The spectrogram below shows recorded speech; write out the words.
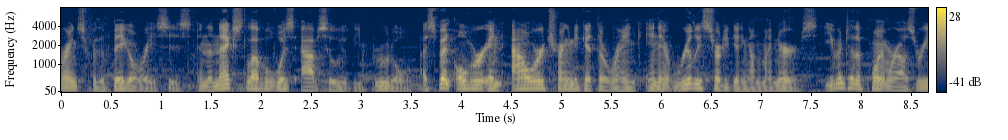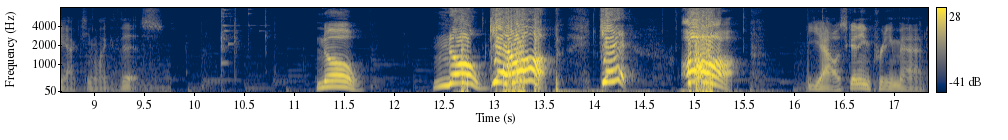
ranks for the bagel races, and the next level was absolutely brutal. I spent over an hour trying to get the rank, and it really started getting on my nerves, even to the point where I was reacting like this. No! No! Get up! Get up! Yeah, I was getting pretty mad.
